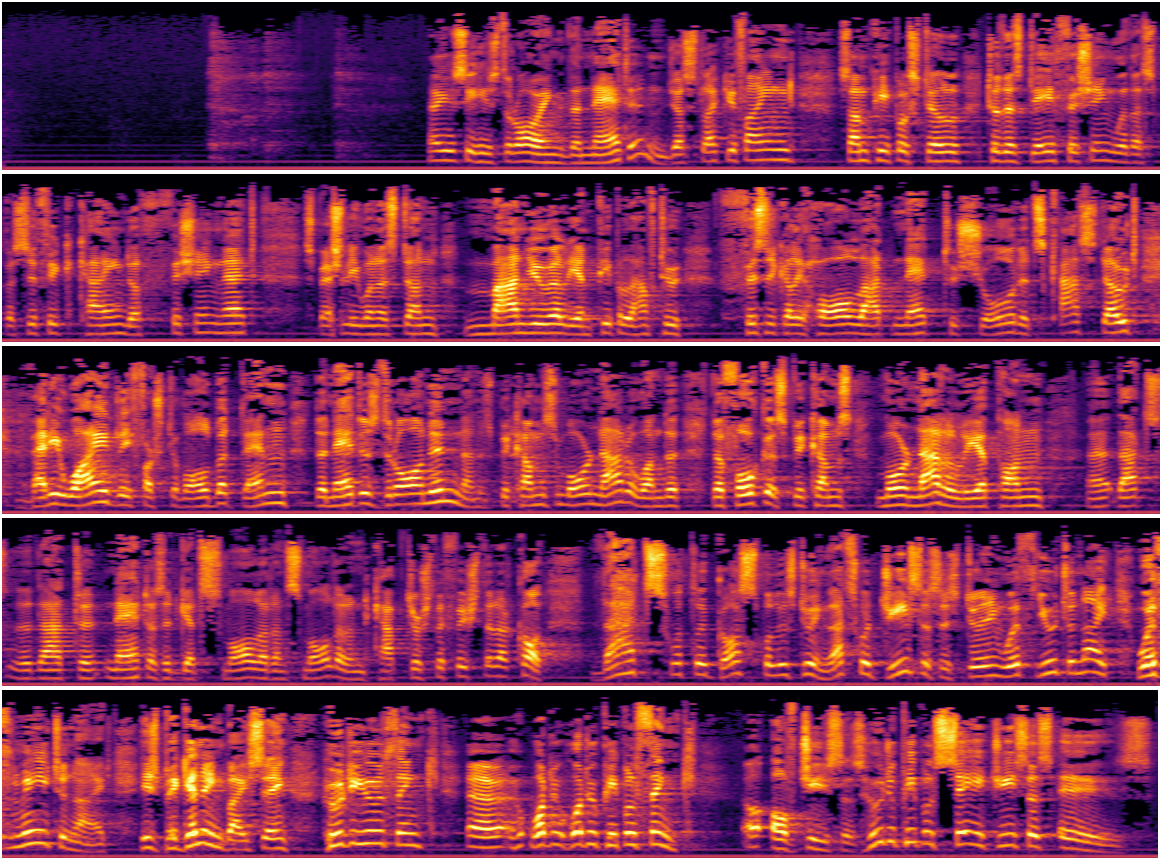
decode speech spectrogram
Now you see, he's drawing the net in, just like you find some people still to this day fishing with a specific kind of fishing net, especially when it's done manually and people have to physically haul that net to shore. It's cast out very widely, first of all, but then the net is drawn in and it becomes more narrow and the, the focus becomes more narrowly upon uh, that, that uh, net as it gets smaller and smaller and captures the fish that are caught. That's what the gospel is doing. That's what Jesus is doing with you tonight, with me tonight. He's beginning by saying, Who do you think, uh, what, do, what do people think of Jesus? Who do people say Jesus is?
